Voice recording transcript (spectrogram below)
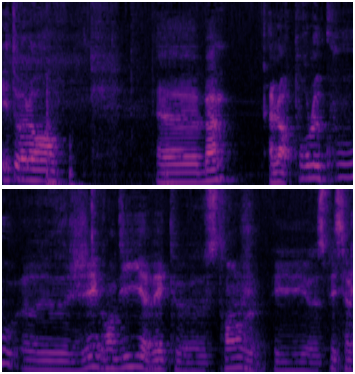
Et toi, Laurent? Euh, bah, alors pour le coup, euh, j'ai grandi avec euh, Strange et euh, Special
